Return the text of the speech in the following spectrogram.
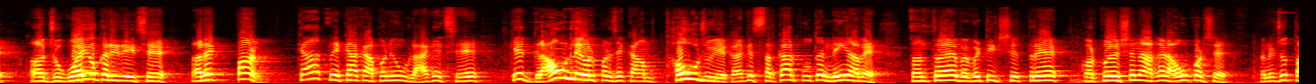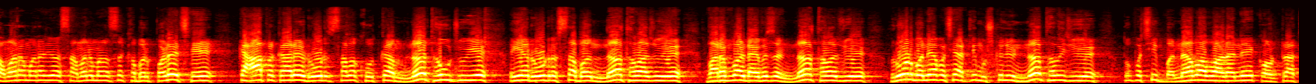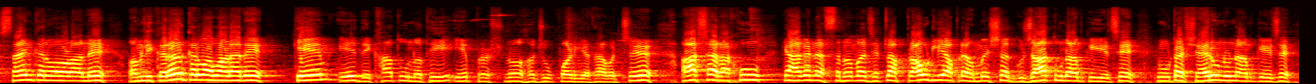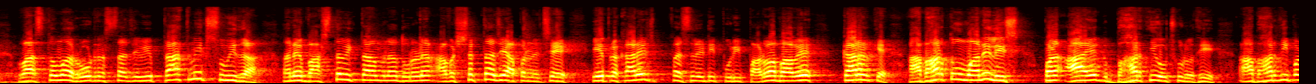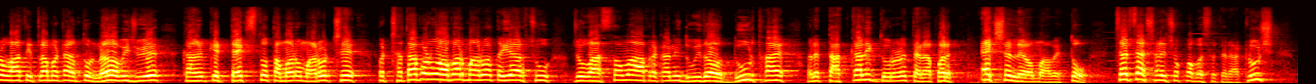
જોગવાઈઓ કરી રહી છે. અને પણ ક્યાંક ને ક્યાંક આપણને એવું લાગે છે કે ગ્રાઉન્ડ લેવલ પર જે કામ થવું જોઈએ, કારણ કે સરકાર પોતે નહીં આવે, તંત્રએ, વહીવટી ક્ષેત્રે કોર્પોરેશને આગળ આવવું પડશે. અને જો તમારા મારા જેવા સામાન્ય માણસને ખબર પડે છે કે આ પ્રકારે રોડ રસ્તામાં ખોદકામ ન થવું જોઈએ, અહીંયા રોડ રસ્તા બંધ ન થવા જોઈએ, વારંવાર ડાયવર્ઝન ન થવા જોઈએ, રોડ બન્યા પછી આટલી મુશ્કેલીઓ ન થવી જોઈએ, તો પછી બનાવવાવાળાને, કોન્ટ્રાક્ટ સાઇન કરવાવાળાને, અમલીકરણ કરવાવાળાને કેમ એ દેખાતું નથી એ પ્રશ્ન હજુ પણ યથાવત છે. આશા રાખું કે આગળના સમયમાં જેટલા પ્રાઉડલી આપણે હંમેશા ગુજરાતનું નામ કહીએ છીએ, મોટા શહેરોનું નામ કહીએ છીએ, વાસ્તવમાં રોડ રસ્તા જેવી પ્રાથમિક સુવિધા અને વાસ્તવિકતાના ધોરણે આવશ્યકતા જે આપણને છે એ પ્રકારે જ ફેસિલિટી પૂરી પાડવામાં આવે. કારણ કે, આભાર તો હું માની લઈશ પણ આ એક ભારથી ઓછું નથી. આભારની પણ વાત એટલા માટે આમ તો ન આવવી જોઈએ, કારણ કે ટેક્સ તો તમારો મારો જ છે. પણ છતાં પણ હું આભાર માનવા તૈયાર છું. જો વાસ્તવમાં આ પ્રકારની દુવિધાઓ દૂર થાય અને તાત્કાલિક ધોરણે તેના પર એક્શન લેવામાં આવે તો. ચર્ચા છડે ચોકમાં બસ અત્યારે આટલું જ.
